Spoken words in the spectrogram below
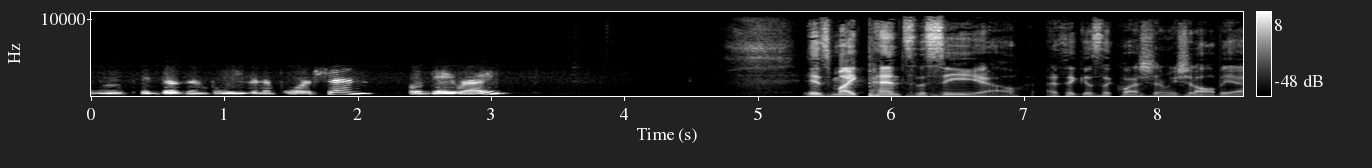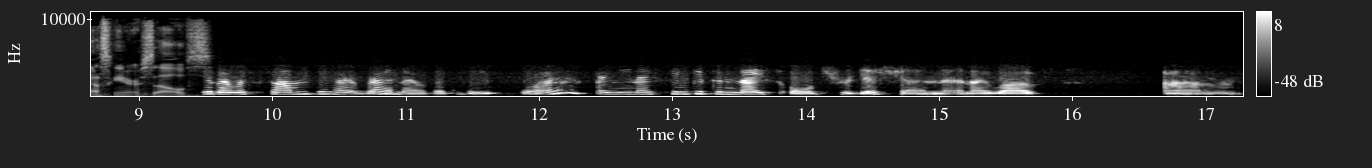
group that doesn't believe in abortion or gay rights? Is Mike Pence the CEO? I think is the question we should all be asking ourselves. Yeah, there was something I read, and I was like, wait, what? I mean, I think it's a nice old tradition, and I love. Um,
